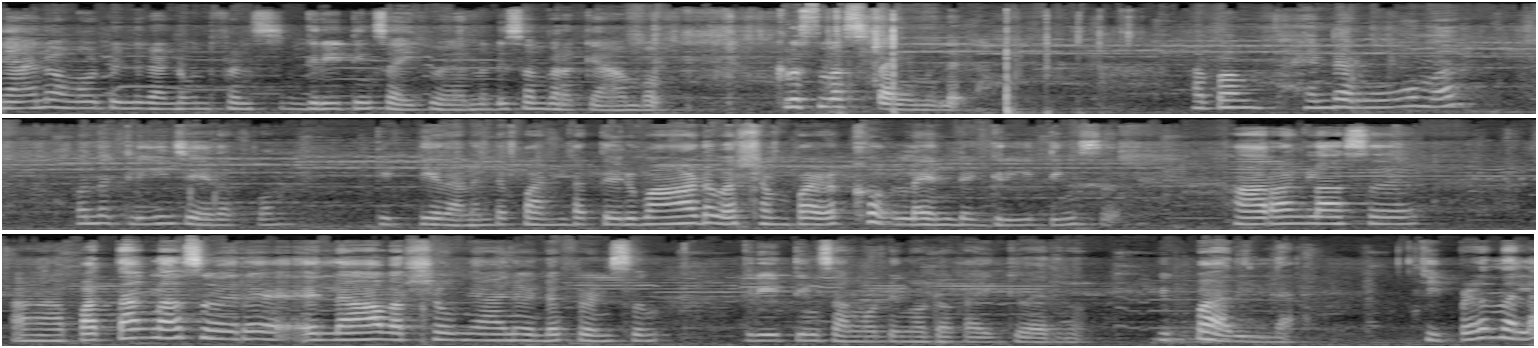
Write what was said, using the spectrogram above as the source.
ഞാനും അങ്ങോട്ടും എന്റെ രണ്ട് മൂന്ന് ഫ്രണ്ട്സ് ഗ്രീറ്റിങ്സ് അയക്കുമായിരുന്നു ഡിസംബറൊക്കെ ആകുമ്പോൾ ക്രിസ്മസ് ടൈമിൽ അപ്പം എന്റെ റൂം ഒന്ന് ക്ലീൻ ചെയ്തപ്പം കിട്ടിയതാണ്. എന്റെ പണ്ടത്തെ ഒരുപാട് വർഷം പഴക്കമുള്ള എന്റെ ഗ്രീറ്റിങ്സ് ആറാം ക്ലാസ് പത്താം ക്ലാസ് വരെ എല്ലാ വർഷവും ഞാനും എന്റെ ഫ്രണ്ട്സും ഗ്രീറ്റിങ്സ് അങ്ങോട്ടും ഇങ്ങോട്ടും ഒക്കെ അയക്കുമായിരുന്നു. ഇപ്പം അതില്ല. ഇപ്പോഴൊന്നല്ല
